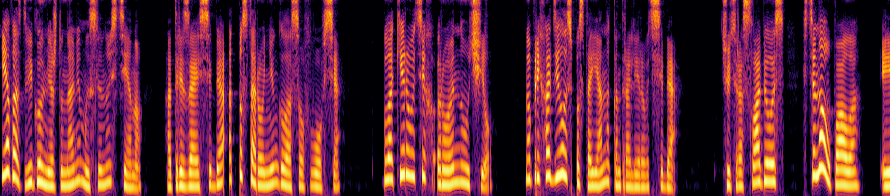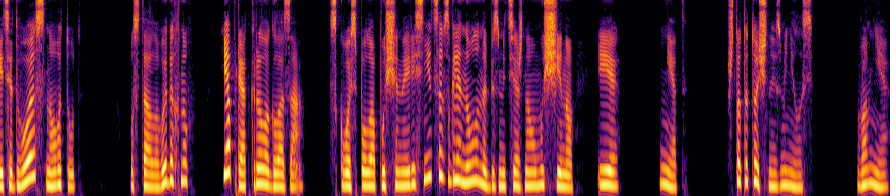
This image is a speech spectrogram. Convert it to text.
я воздвигла между нами мысленную стену, отрезая себя от посторонних голосов вовсе. Блокировать их Роэн научил, но приходилось постоянно контролировать себя. Чуть расслабилась, стена упала, и эти двое снова тут. Устало выдохнув, я приоткрыла глаза. Сквозь полуопущенные ресницы взглянула на безмятежного мужчину и... Нет, что-то точно изменилось. Во мне,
